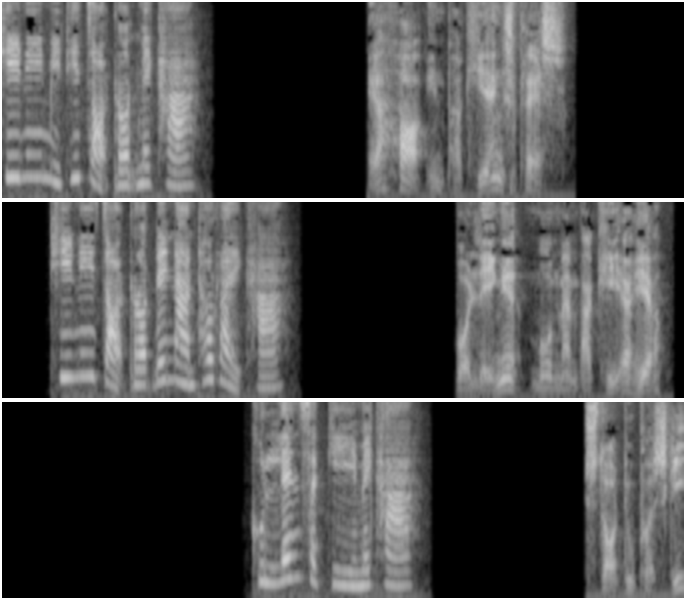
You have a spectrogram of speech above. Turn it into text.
ที่นี่มีที่จอดรถไหมคะ Er her en parkeringsplads ที่นี่จอดรถได้นานเท่าไหร่คะ Hvor længe må man parkere her คุณเล่นสกีไหมคะ Står du på ski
